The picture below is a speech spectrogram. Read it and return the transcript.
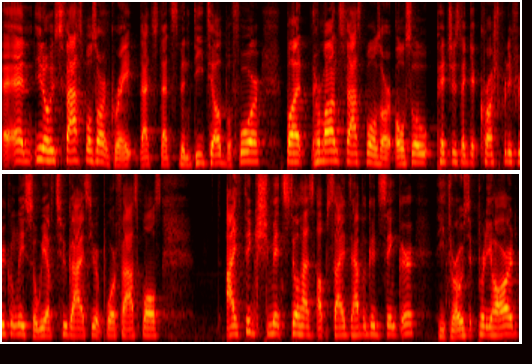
and you know his fastballs aren't great. That's that's been detailed before. But Germán's fastballs are also pitches that get crushed pretty frequently. So we have two guys here at poor fastballs. I think Schmidt still has upside to have a good sinker. He throws it pretty hard.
